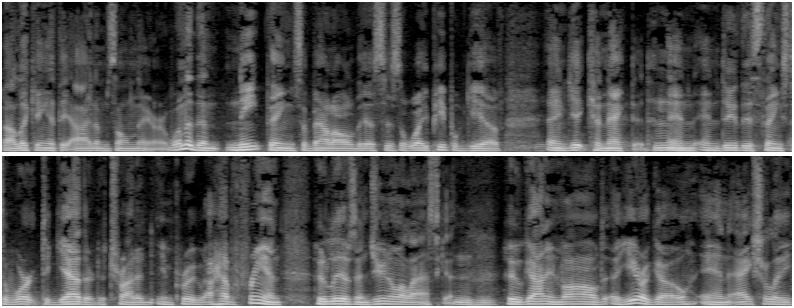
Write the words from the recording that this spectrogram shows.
by looking at the items on there. One of the neat things about all this is the way people give and get connected mm. and, and do these things to work together to try to improve. I have a friend who lives in Juneau, Alaska, mm-hmm. who got involved a year ago and actually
